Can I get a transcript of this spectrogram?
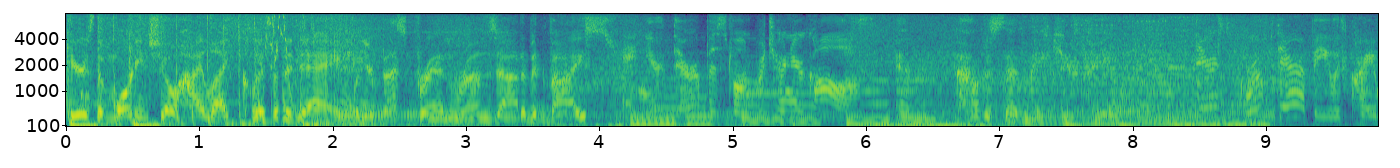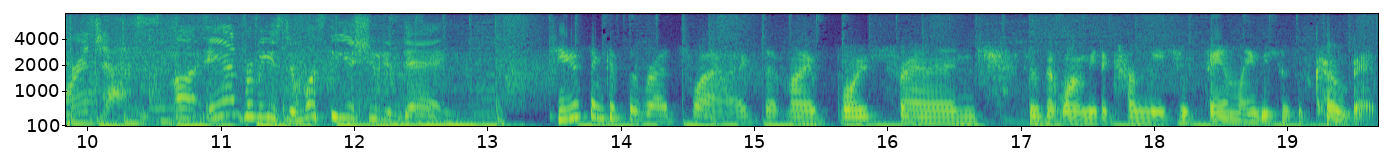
Here's the morning show highlight clip of the day. When your best friend runs out of advice, And your therapist won't return your calls. and how does that make you feel? There's group therapy with Kramer and Jess. Uh, Anne from Easton, what's the issue today? Do you think it's a red flag that my boyfriend doesn't want me to come meet his family because of COVID?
